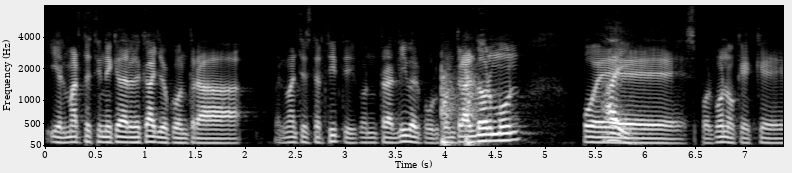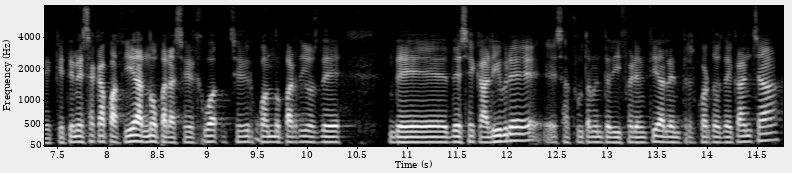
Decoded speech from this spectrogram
y el martes tiene que dar el callo contra el Manchester City, contra el Liverpool, contra el Dortmund, pues, pues bueno, que, que- que tiene esa capacidad ¿no? para seguir, seguir jugando partidos de, de- ese calibre, es absolutamente diferencial en tres cuartos de cancha.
